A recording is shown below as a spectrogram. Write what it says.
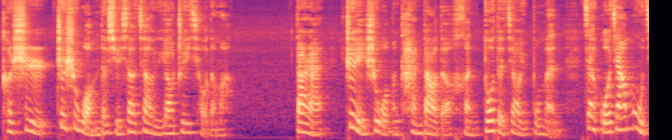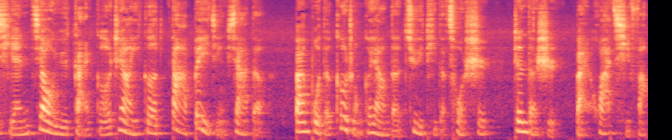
可是，这是我们的学校教育要追求的吗？当然，这也是我们看到的很多的教育部门在国家目前教育改革这样一个大背景下的。颁布的各种各样的具体的措施，真的是百花齐放。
